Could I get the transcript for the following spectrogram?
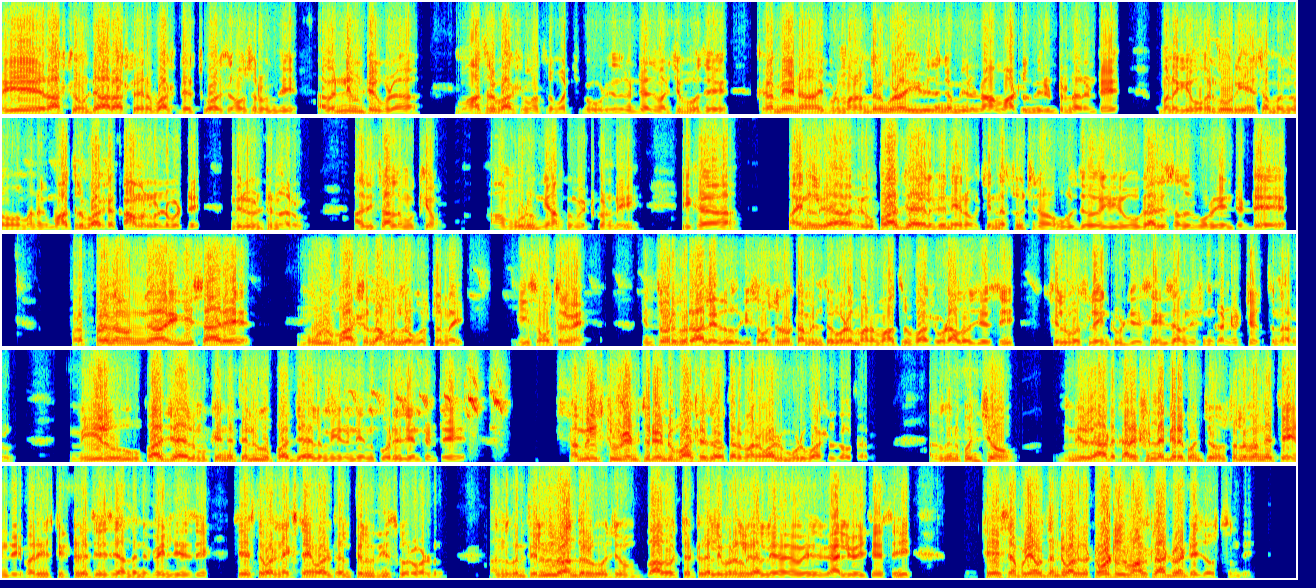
ఏ రాష్ట్రం ఉంటే ఆ రాష్ట్రమైన భాష నేర్చుకోవాల్సిన అవసరం ఉంది. అవన్నీ ఉంటే కూడా మాతృభాష మాత్రం మర్చిపోకూడదు. ఎందుకంటే అది మర్చిపోతే క్రమేణా ఇప్పుడు మనందరం కూడా ఈ విధంగా మీరు నా మాటలు మీరు వింటున్నారంటే మనకి ఒకరికొకరికి ఏం సంబంధం? మనకు మాతృభాష కామన్గా ఉండబట్టి మీరు వింటున్నారు. అది చాలా ముఖ్యం. ఆ మూడు జ్ఞాపకం పెట్టుకోండి. ఇక ఫైనల్గా ఉపాధ్యాయులకు నేను ఒక చిన్న సూచన. ఈ ఉగాది సందర్భంలో ఏంటంటే ప్రప్రథమంగా ఈసారి మూడు భాషలు అమల్లోకి వస్తున్నాయి. ఈ సంవత్సరమే. ఇంతవరకు రాలేదు. ఈ సంవత్సరం తమిళ్తో కూడా మన మాతృభాష కూడా అలో చేసి సిలబస్లో ఇంక్లూడ్ చేసి ఎగ్జామినేషన్ కండక్ట్ చేస్తున్నారు. మీరు ఉపాధ్యాయులు ముఖ్యంగా తెలుగు ఉపాధ్యాయులు మీరు నేను కోరేది ఏంటంటే తమిళ్ స్టూడెంట్స్ రెండు భాషలు చదువుతారు మన వాళ్ళు మూడు భాషలు చదువుతారు. అందుకని కొంచెం మీరు ఆడ కరెక్షన్ దగ్గర కొంచెం సులభంగా చేయండి. మరి స్ట్రిక్ట్గా చేసి అందరిని ఫెయిల్ చేసి చేస్తే వాళ్ళు నెక్స్ట్ టైం వాళ్ళు తెలుగు తీసుకోరు వాళ్ళు. అందుకని తెలుగులో అందరూ కొంచెం బాగా వచ్చేట్టుగా లిబరల్గా వాల్యుయేట్ చేసి చేసినప్పుడు ఏమవుతుందంటే వాళ్ళకి టోటల్ మార్క్స్లో అడ్వాంటేజ్ వస్తుంది.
